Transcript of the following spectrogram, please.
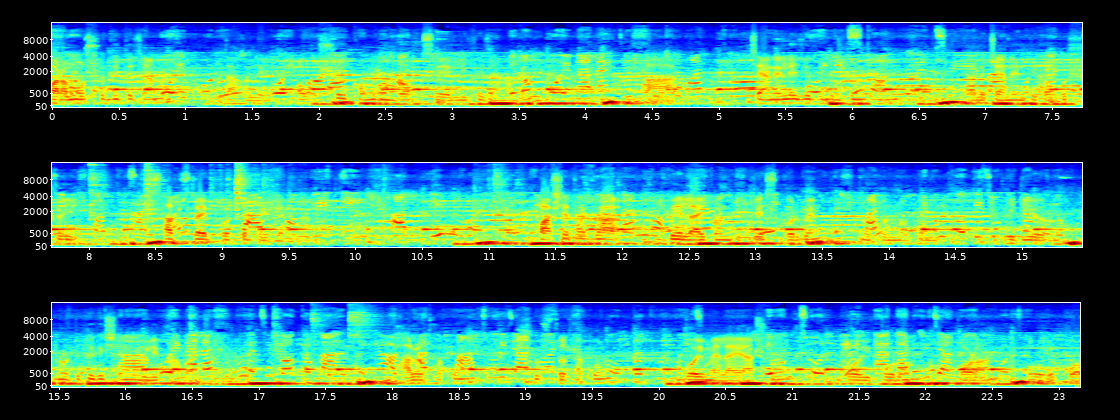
পরামর্শ দিতে চান, তাহলে অবশ্যই কমেন্ট বক্সে লিখে জানাবেন আর চ্যানেলে যদি নতুন হন, তাহলে চ্যানেলটি অবশ্যই সাবস্ক্রাইব করতে পারবেন। পাশে থাকা বেল আইকনটি প্রেস করবেন নতুন নতুন ভিডিও নোটিফিকেশনগুলি পাবেন পাওয়ার জন্য। ভালো থাকুন সুস্থ থাকুন বই মেলায় বইমেলায় আসুন বই পড়ুন পড়ান ও উপহার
